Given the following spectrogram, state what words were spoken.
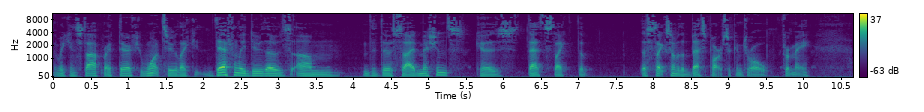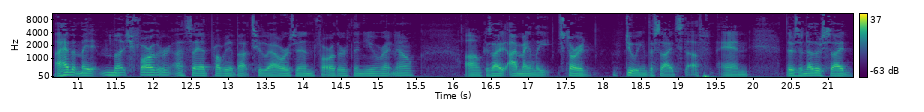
we can stop right there if you want to, like, definitely do those, um, th- those side missions because that's like the, that's like some of the best parts of control for me. I haven't made it much farther. I say I'd probably about two hours in farther than you right now because I, I mainly started doing the side stuff. And there's another side.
